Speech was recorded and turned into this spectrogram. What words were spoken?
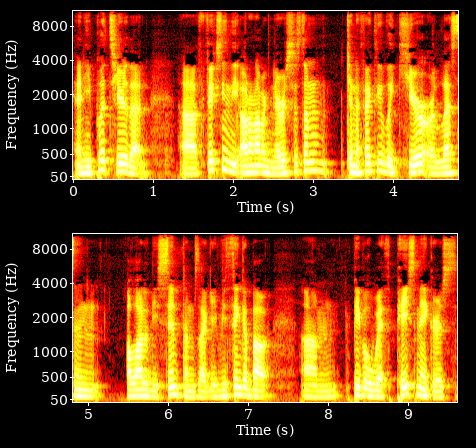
And he puts here that uh, fixing the autonomic nervous system can effectively cure or lessen a lot of these symptoms. Like if you think about um, people with pacemakers,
